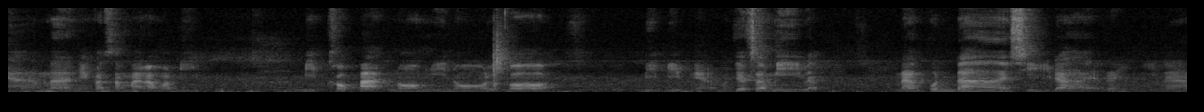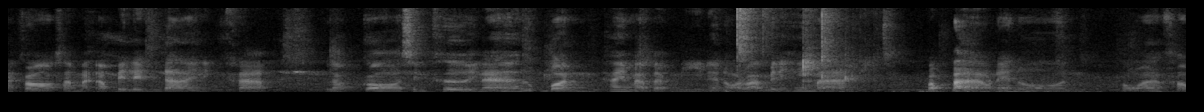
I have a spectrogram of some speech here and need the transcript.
น้ำมาเนี่ยก็สามารถเอามาบีบบีบเข้าปากน้องนี่เนาะแล้วก็บีบบีบเนี่ยมันก็จะมีแบบน้ำพ่นได้ฉี่ได้อะไรอย่างนี้นะก็สามารถเอาไปเล่นได้นะครับ แล้วก็เช่นเคยนะลูกบอลให้มาแบบนี้แน่นอนว่าไม่ได้ให้มาเปล่าๆแน่นอน เพราะว่าเขา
